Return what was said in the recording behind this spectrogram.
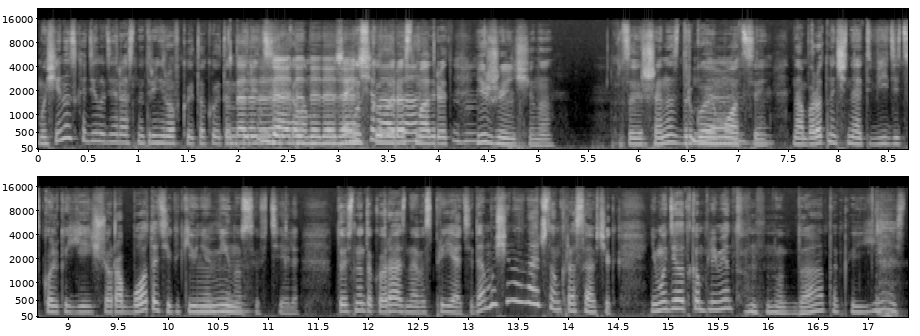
Мужчина сходил один раз на тренировку и такой там перед Да-да-да. зеркалом Да-да-да-да-да. мускулы Женщина, да. рассматривает. Мгм. И женщина. Совершенно с другой Да. эмоцией. Мгм. Наоборот, начинает видеть, сколько ей еще работать и какие у нее Мгм. минусы в теле. То есть, ну, такое разное восприятие. Да, мужчина знает, что он красавчик. Ему делают комплимент, ну да, так и есть.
